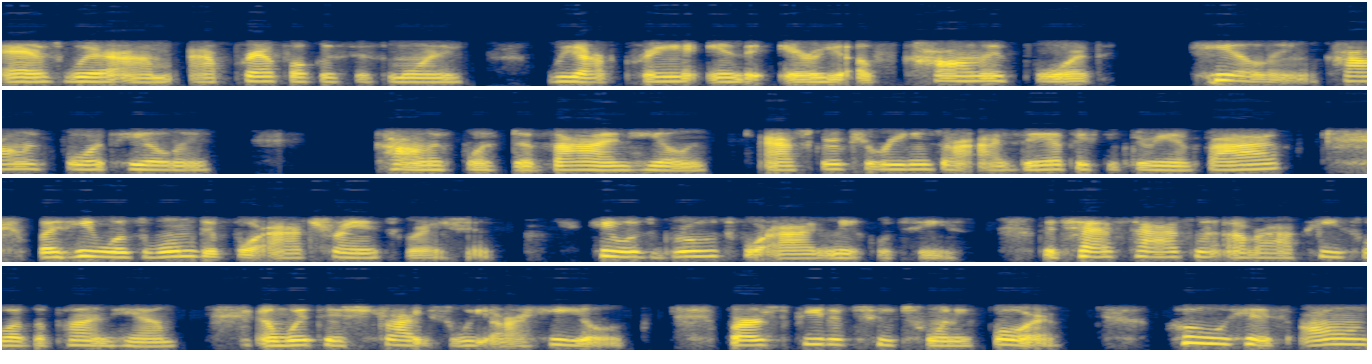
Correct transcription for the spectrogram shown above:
as we're um, our prayer focus this morning. We are praying in the area of calling forth healing, calling forth healing, calling forth divine healing. Our scripture readings are Isaiah 53 and 5. But he was wounded for our transgressions, he was bruised for our iniquities. The chastisement of our peace was upon him, and with his stripes we are healed. First Peter 2:24 who his own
